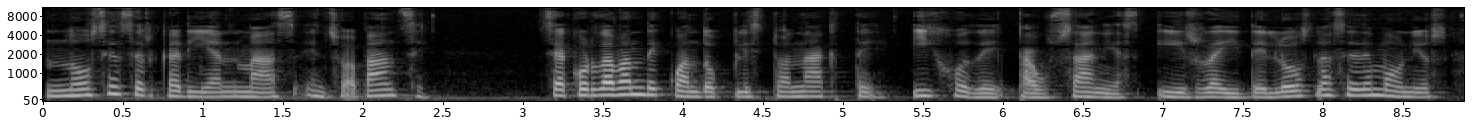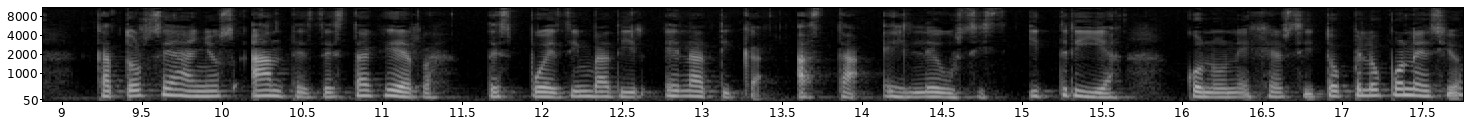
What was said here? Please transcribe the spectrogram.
no se acercarían más en su avance. Se acordaban de cuando Plistoanacte, hijo de Pausanias y rey de los lacedemonios, catorce años antes de esta guerra, después de invadir el Ática hasta Eleusis y Tría con un ejército peloponesio,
